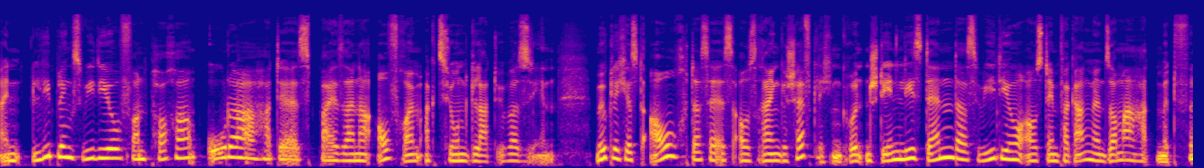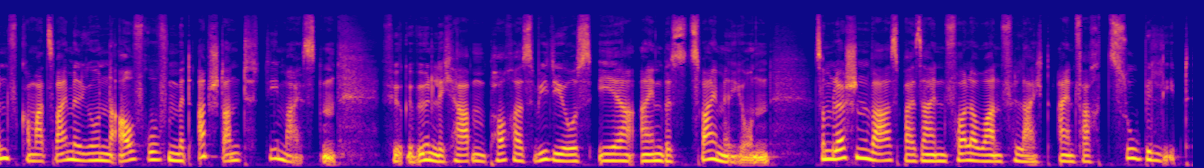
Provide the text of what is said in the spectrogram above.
ein Lieblingsvideo von Pocher oder hat er es bei seiner Aufräumaktion glatt übersehen? Möglich ist auch, dass er es aus rein geschäftlichen Gründen stehen ließ, denn das Video aus dem vergangenen Sommer hat mit 5,2 Millionen Aufrufen mit Abstand die meisten. Für gewöhnlich haben Pochers Videos eher ein bis zwei Millionen. Zum Löschen war es bei seinen Followern vielleicht einfach zu beliebt.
